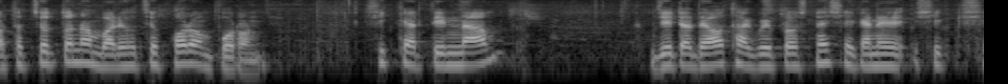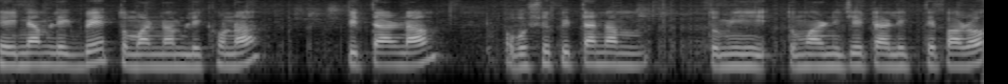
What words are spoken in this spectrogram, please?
অর্থাৎ চোদ্দ নম্বরে হচ্ছে ফর্ম পূরণ। শিক্ষার্থীর নাম, যেটা দেওয়া থাকবে প্রশ্নে, সেখানে সেই নাম লিখবে, তোমার নাম লিখো না। পিতার নাম, অবশ্যই পিতার নাম তুমি তোমার নিজেটা লিখতে পারো।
